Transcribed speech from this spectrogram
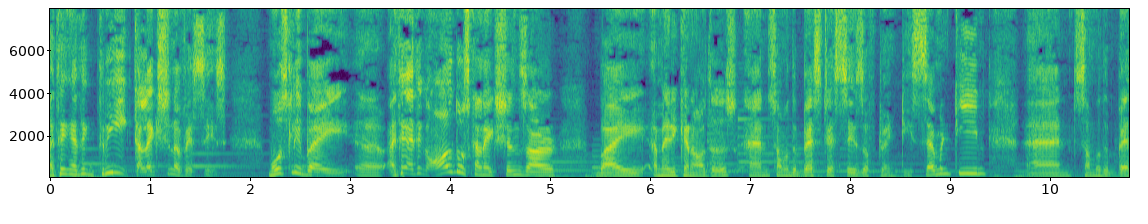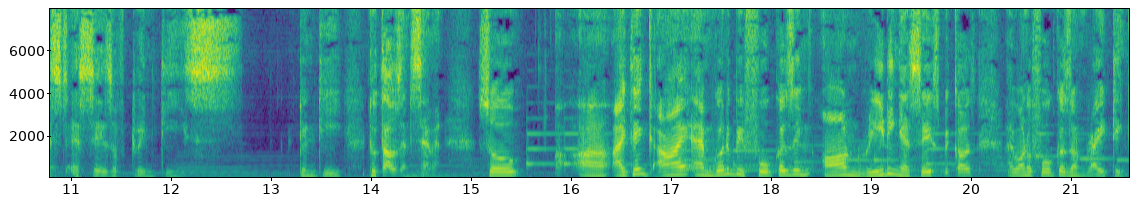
I think I think three collection of essays, mostly by uh, I think I think all those collections are by American authors and some of the best essays of 2017 and some of the best essays of 20, 20 2007. So uh, I think I am going to be focusing on reading essays because I want to focus on writing.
